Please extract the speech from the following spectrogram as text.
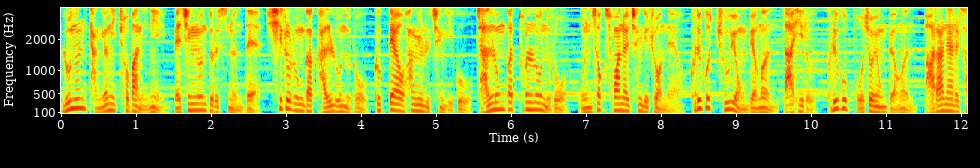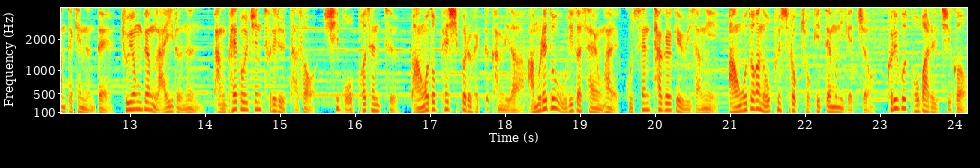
룬은 당연히 초반이니 매직 룬들을 쓰는데 시르룬과 갈룬으로 극대화 확률을 챙기고 잔룬과 톤룬으로 운석 소환을 챙겨 주었네요. 그리고 주 용병은 라히르 그리고 보조 용병은 바라냐를 선택했는데 주 용병 라히르는 방패 돌진 트리를 타서 15% 방어도 패시브를 획득합니다. 아무래도 우리가 사용할 굳센 타격의 위상이 방어도가 높을수록 좋기 때문이겠죠. 그리고 도발을 찍어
